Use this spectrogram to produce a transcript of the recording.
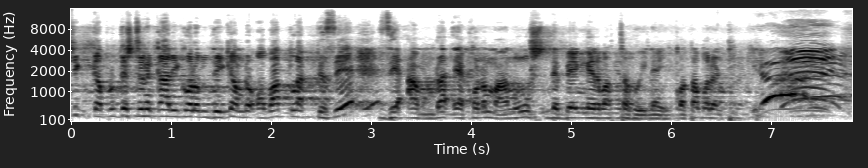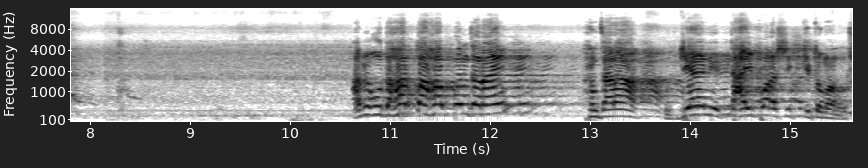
শিক্ষা প্রতিষ্ঠানের কারিকলম দিকে আমরা অবাক লাগতেছে যে আমরা এখনও মানুষ যে ব্যাঙের বাচ্চা হই নাই। কথা বলেন ঠিক আমি উদাহরণ আহ্বান জানাই, যারা জ্ঞানী টাই পড়া শিক্ষিত মানুষ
